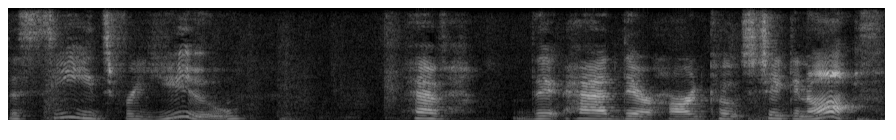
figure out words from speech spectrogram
The seeds for you have had their hard coats taken off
